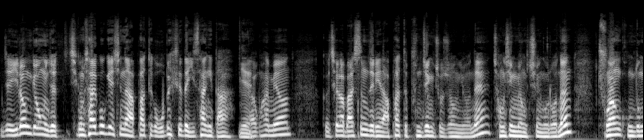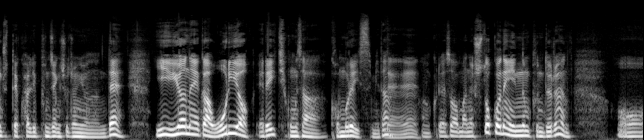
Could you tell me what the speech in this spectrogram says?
이제 이런 경우 이제 지금 살고 계시는 아파트가 500세대 이상이다라고 예. 하면 그 제가 말씀드린 아파트 분쟁 조정 위원회 정식 명칭으로는 중앙 공동주택 관리 분쟁 조정 위원회인데 이 위원회가 오리역 LH 공사 건물에 있습니다. 네. 어, 그래서 만약 수도권에 있는 분들은 어,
